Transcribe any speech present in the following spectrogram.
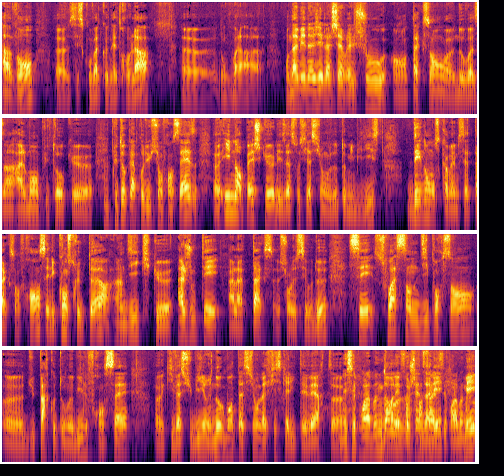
avant. c'est ce qu'on va connaître là. Euh, donc voilà, on a aménagé la chèvre et le chou en taxant euh, nos voisins allemands plutôt que, hmm. plutôt que la production française. Euh, il n'empêche que les associations d'automobilistes dénoncent quand même cette taxe en France et les constructeurs indiquent que ajouter à la taxe sur le CO2, c'est 70% du parc automobile français qui va subir une augmentation de la fiscalité verte Mais c'est pour la bonne dans les prochaines années. C'est pour la bonne Mais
